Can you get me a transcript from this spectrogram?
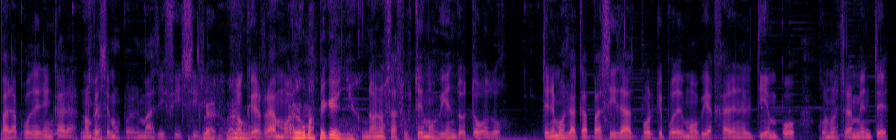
para poder encarar. No empecemos por el más difícil. no querramos. Algo más pequeño. No nos asustemos viendo todo. Tenemos la capacidad, porque podemos viajar en el tiempo con nuestra mente,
